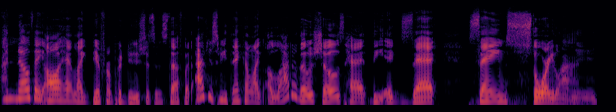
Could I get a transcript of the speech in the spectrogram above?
I know they all had like different producers and stuff, but I just be thinking like a lot of those shows had the exact same storyline. Mm,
